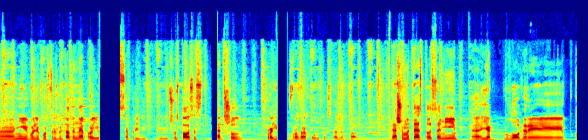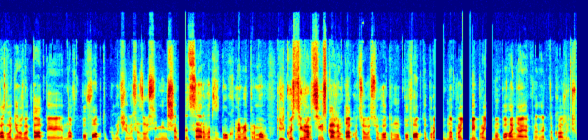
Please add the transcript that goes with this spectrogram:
Е, ні, Воліфорс, результати не проїбалися. Привіт, привіт. Що сталося? Те, Що проїб в розрахунках, скажімо так. Те, що ми тестили самі, е, як блогери показували одні результати, на, по факту вийшло зовсім інше. Сервер здох, не витримав кількості гравців, скажімо так, оцього всього, тому по факту проїб на проїбі проїбом поганяє, як, як то кажуть.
